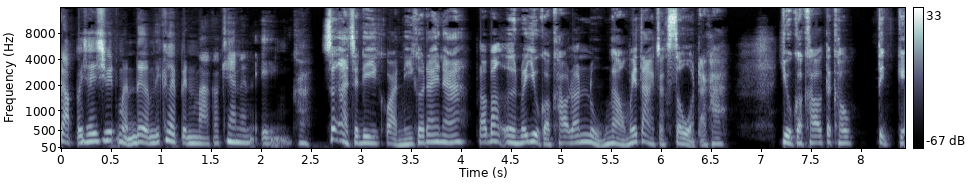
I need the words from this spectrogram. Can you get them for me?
กลับไปใช้ชีวิตเหมือนเดิมที่เคยเป็นมาก็แค่นั้นเองค่ะ ซึ่งอาจจะดีกว่านี้ก็ได้นะ เพราะบังเอิญว่าอยู่กับเขาแล้วหนูเหงาไม่ต่างจากโสดนะคะอยู่กับเขาแต่เขาติดเก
